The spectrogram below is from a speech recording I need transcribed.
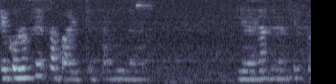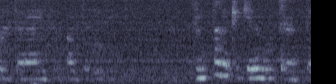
Reconoce esa parte, esa saluda. Y da las gracias por estar ahí, esa parte de ti. Pregunta lo que quiere mostrarte.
